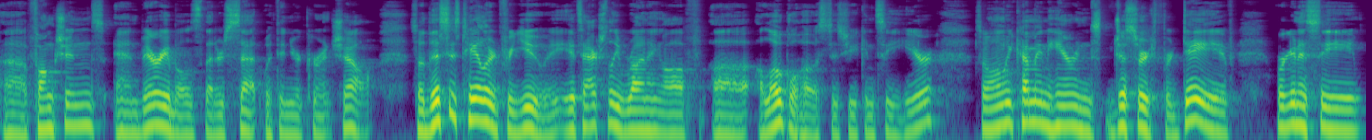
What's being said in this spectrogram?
uh, functions and variables that are set within your current shell. So this is tailored for you. It's actually running off uh, a local host, as you can see here. So when we come in here and just search for Dave, we're going to see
